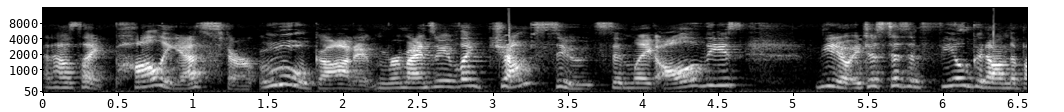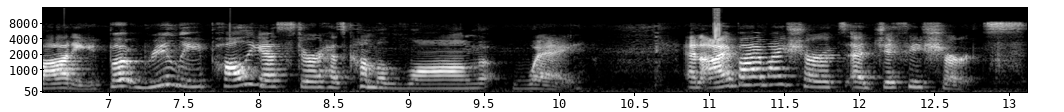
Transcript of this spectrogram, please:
And I was like, polyester? Ooh, God, it reminds me of like jumpsuits and like all of these, you know, it just doesn't feel good on the body. But really, polyester has come a long way. And I buy my shirts at Jiffy Shirts.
